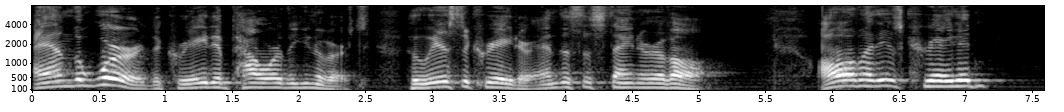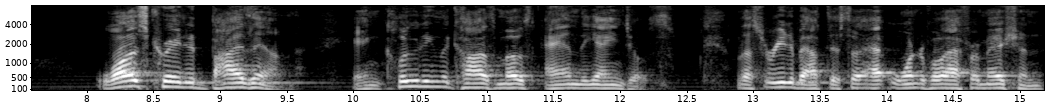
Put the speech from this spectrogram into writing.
and the Word, the creative power of the universe, who is the creator and the sustainer of all. All that is created was created by them, including the cosmos and the angels. Let's read about this uh, wonderful affirmation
